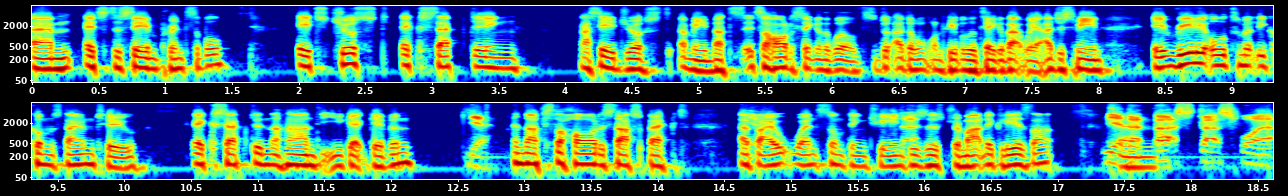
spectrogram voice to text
Um, it's the same principle. It's just accepting. I say just. I mean, that's it's the hardest thing in the world. So I don't want people to take it that way. I just mean it really ultimately comes down to accepting the hand that you get given. Yeah. And that's the hardest aspect Yeah. about when something changes as dramatically as that. yeah, Um, that, that's that's why I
